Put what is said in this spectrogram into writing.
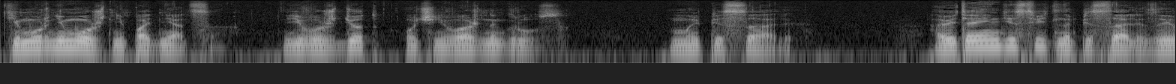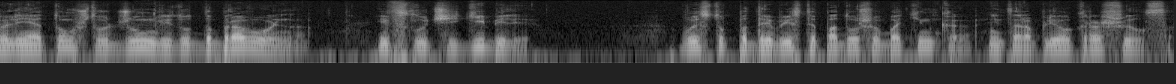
Тимур не может не подняться. Его ждет очень важный груз. Мы писали. А ведь они действительно писали заявление о том, что в джунгли идут добровольно. И в случае гибели выступ под ребристой подошвы ботинка неторопливо крошился.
